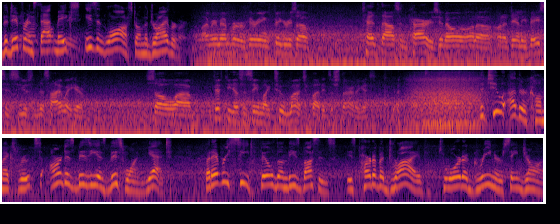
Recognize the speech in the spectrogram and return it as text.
The difference that makes isn't lost on the driver. I remember hearing figures of 10,000 cars, you know, on a, on a daily basis using this highway here. So um, 50 doesn't seem like too much, but it's a start, I guess. the two other COMEX routes aren't as busy as this one yet. But every seat filled on these buses is part of a drive toward a greener St. John.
